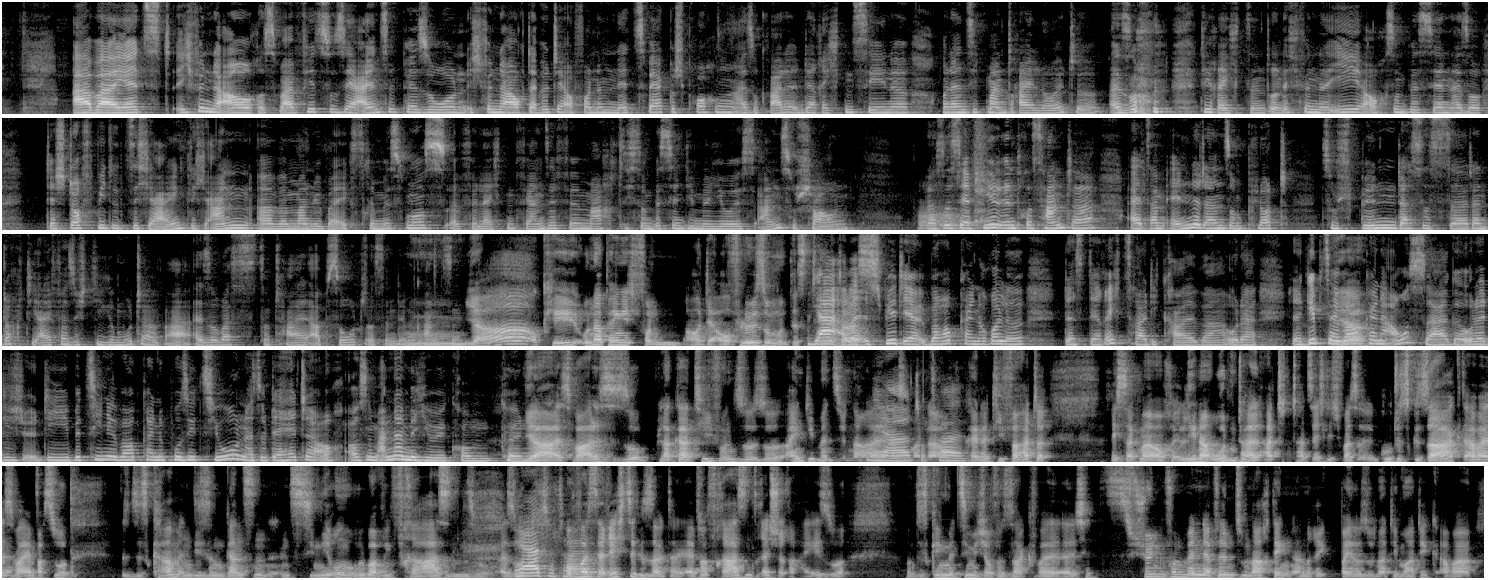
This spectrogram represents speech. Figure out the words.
Aber jetzt, ich finde auch, es war viel zu sehr Einzelperson. Ich finde auch, da wird ja auch von einem Netzwerk gesprochen, also gerade in der rechten Szene. Und dann sieht man drei Leute, also die recht sind. Und ich finde eh auch so ein bisschen, also der Stoff bietet sich ja eigentlich an, äh, wenn man über Extremismus äh, vielleicht einen Fernsehfilm macht, sich so ein bisschen die Milieus anzuschauen. Das ist ja viel interessanter, als am Ende dann so ein Plot zu spinnen, dass es äh, dann doch die eifersüchtige Mutter war. Also was total absurd ist in dem Ganzen. Mm, Ja, okay, unabhängig von äh, der Auflösung und des Ja, aber Täters. es spielt ja überhaupt keine Rolle, dass der rechtsradikal war. Oder da gibt es ja, Ja. überhaupt keine Aussage oder die, die beziehen ja überhaupt keine Position. Also der hätte auch aus einem anderen Milieu kommen können. Ja, es war alles so plakativ und so, so eindimensional, Ja, dass man total. da auch keine Tiefe hatte. Ich sag mal, auch Lena Odenthal hat tatsächlich was äh, Gutes gesagt, aber es war einfach so, das kam in diesen ganzen Inszenierungen rüber wie Phrasen. So. Also Ja, total. auch was der Rechte gesagt hat, einfach Phrasendrescherei. So. Und das ging mir ziemlich auf den Sack, weil äh, ich hätte es schön gefunden, wenn der Film zum Nachdenken anregt bei so einer Thematik, aber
